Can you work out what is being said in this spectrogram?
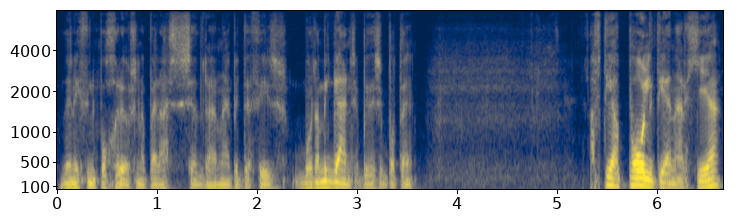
δεν έχει την υποχρέωση να περάσεις σέντρα, να επιτεθείς. Μπορείς να μην κάνεις επίθεση ποτέ. Αυτή η απόλυτη αναρχία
